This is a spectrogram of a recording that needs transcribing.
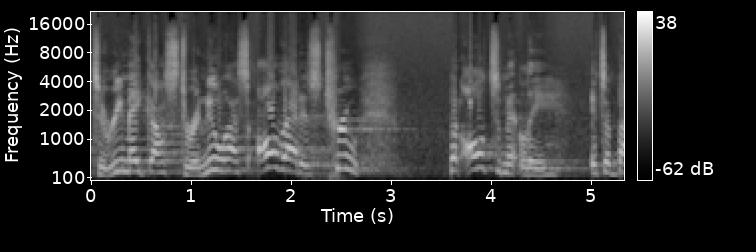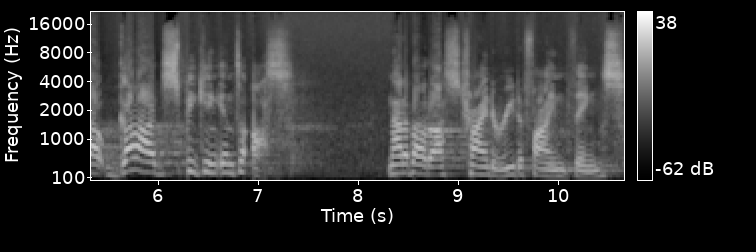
to remake us, to renew us. All that is true. But ultimately, it's about God speaking into us, not about us trying to redefine things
